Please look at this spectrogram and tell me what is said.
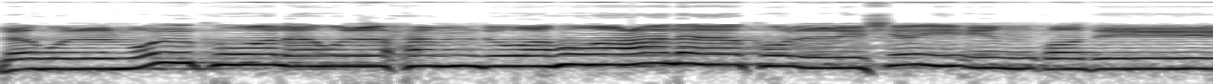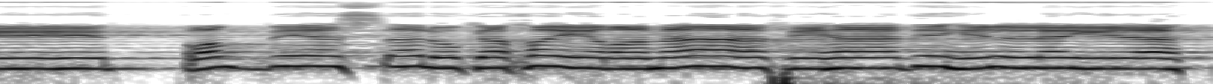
له الملك وله الحمد وهو على كل شيء قدير. رب أسألك خير ما في هذه الليلة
